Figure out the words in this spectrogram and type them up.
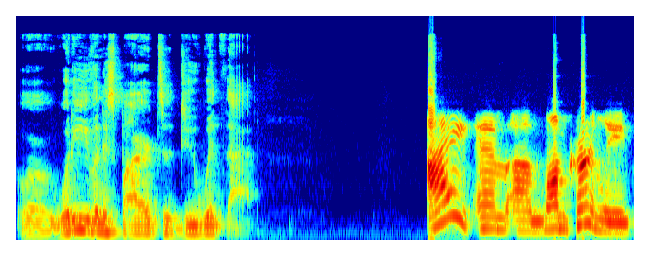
or what do you even aspire to do with that? I am. Um, well, I'm currently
